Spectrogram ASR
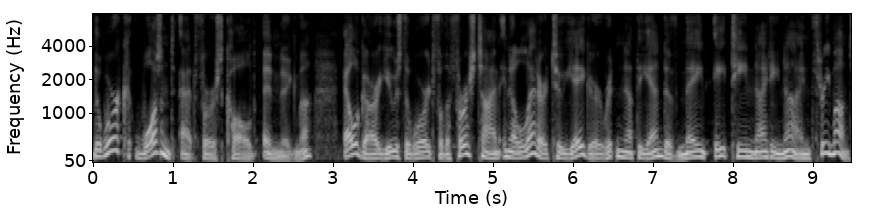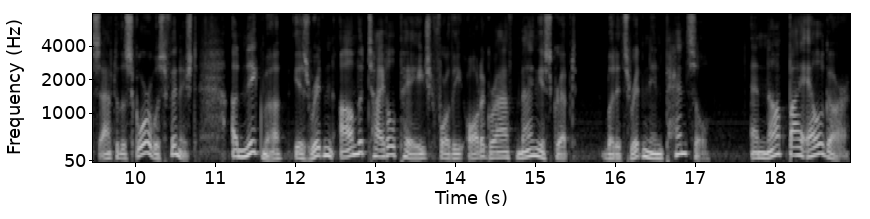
The work wasn't at first called Enigma. Elgar used the word for the first time in a letter to Jaeger written at the end of May 1899, three months after the score was finished. Enigma is written on the title page for the autograph manuscript, but it's written in pencil and not by Elgar.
